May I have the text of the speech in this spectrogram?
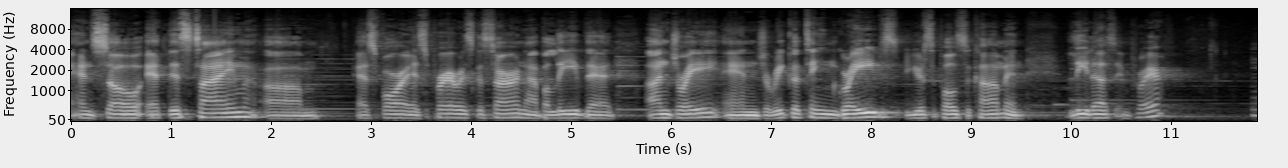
And so at this time, um, as far as prayer is concerned, I believe that Andre and Jerica Team Graves, you're supposed to come and lead us in prayer. Good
